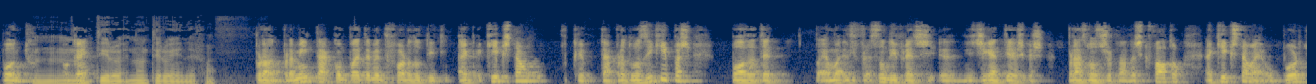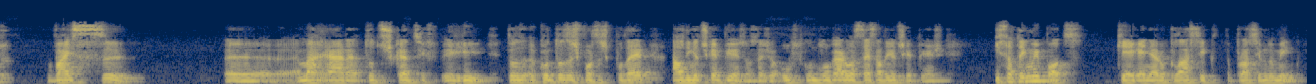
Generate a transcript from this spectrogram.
Ponto. Hum? Não tiro, não tiro ainda, João. Pronto, para mim está completamente fora do título. Aqui a questão, porque está para duas equipas, pode até é uma, são diferenças eh, gigantescas para as 11 jornadas que faltam. Aqui a questão é: o Porto vai se uh, amarrar a todos os cantos e, e todo, com todas as forças que puder à Liga dos Campeões, ou seja, o segundo lugar, o acesso à Liga dos Campeões. E só tem uma hipótese, que é ganhar o clássico do próximo domingo.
